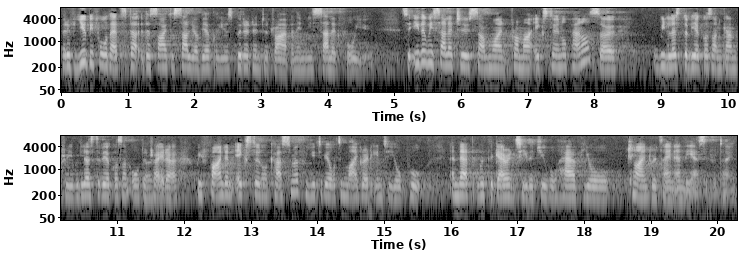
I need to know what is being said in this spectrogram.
But if you, before that, st- decide to sell your vehicle, you just put it into drive and then we sell it for you. So either we sell it to someone from our external panel, so we list the vehicles on Gumtree, we list the vehicles on AutoTrader, we find an external customer for you to be able to migrate into your pool. And that with the guarantee that you will have your client retain and the asset retained.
